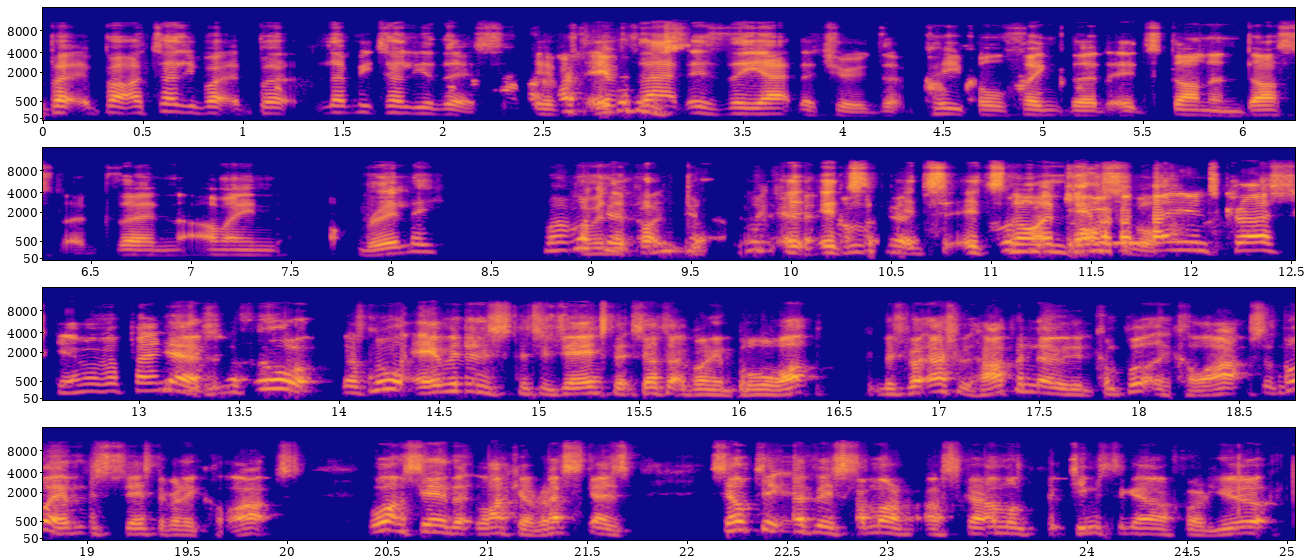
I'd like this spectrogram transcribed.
but, but I tell you, but, but let me tell you this: if, That's if that evidence. is the attitude that people think that it's done and dusted, then I mean, really, Well, I mean, at- they're look at- look at- it's look at- it's it's look not at- Game of impossible. opinions, Chris. Game of opinions. Yeah, there's no there's no evidence to suggest that Celtic are going to blow up. That's what- that's what happened now. They completely collapsed. There's no evidence to suggest they're going to collapse. What I'm saying about lack of risk is Celtic every summer are scrambling to put teams together for Europe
